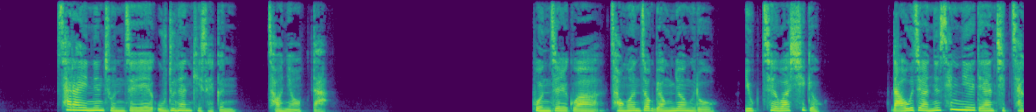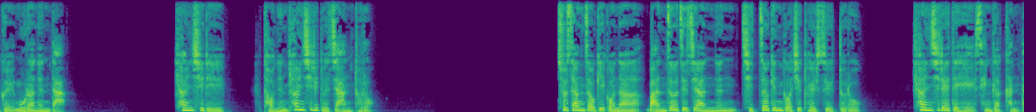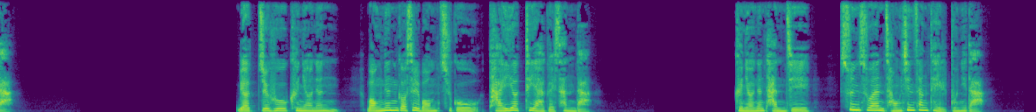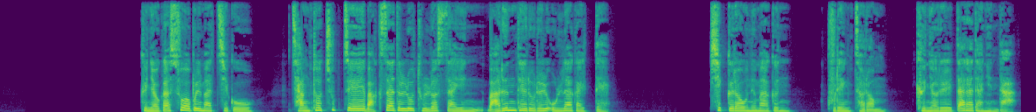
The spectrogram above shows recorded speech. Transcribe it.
살아있는 존재의 우둔한 기색은 전혀 없다. 본질과 정원적 명령으로 육체와 식욕, 나오지 않는 생리에 대한 집착을 몰아낸다. 현실이 더는 현실이 되지 않도록. 추상적이거나 만져지지 않는 지적인 것이 될 수 있도록 현실에 대해 생각한다. 몇 주 후 그녀는 먹는 것을 멈추고 다이어트 약을 산다. 그녀는 단지 순수한 정신 상태일 뿐이다. 그녀가 수업을 마치고 장터 축제의 막사들로 둘러싸인 마른 대로를 올라갈 때 시끄러운 음악은 불행처럼 그녀를 따라다닌다.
